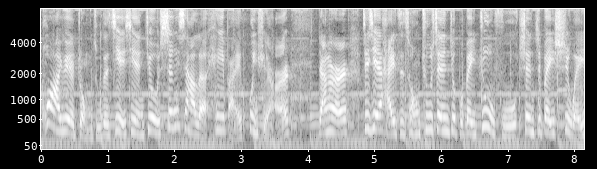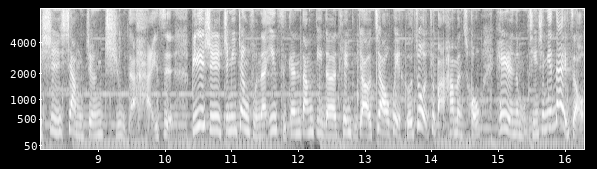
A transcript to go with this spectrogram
跨越种族的界限，就生下了黑白混血儿。然然而，这些孩子从出生就不被祝福，甚至被视为是象征耻辱的孩子。比利时殖民政府呢，因此跟当地的天主教教会合作，就把他们从黑人的母亲身边带走。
